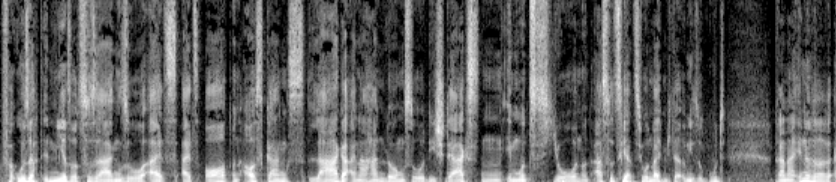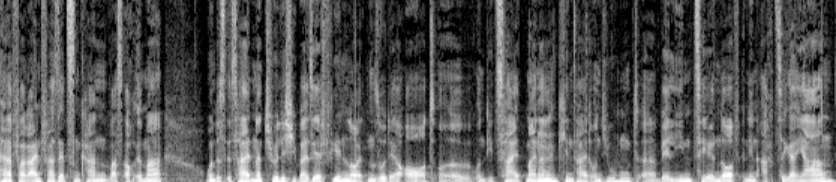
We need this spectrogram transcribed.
verursacht in mir sozusagen so als, als Ort und Ausgangslage einer Handlung so die stärksten Emotionen und Assoziationen, weil ich mich da irgendwie so gut dran erinnere, vereinversetzen kann, was auch immer. Und es ist halt natürlich wie bei sehr vielen Leuten so der Ort äh, und die Zeit meiner mhm. Kindheit und Jugend, äh, Berlin, Zehlendorf in den 80er Jahren.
